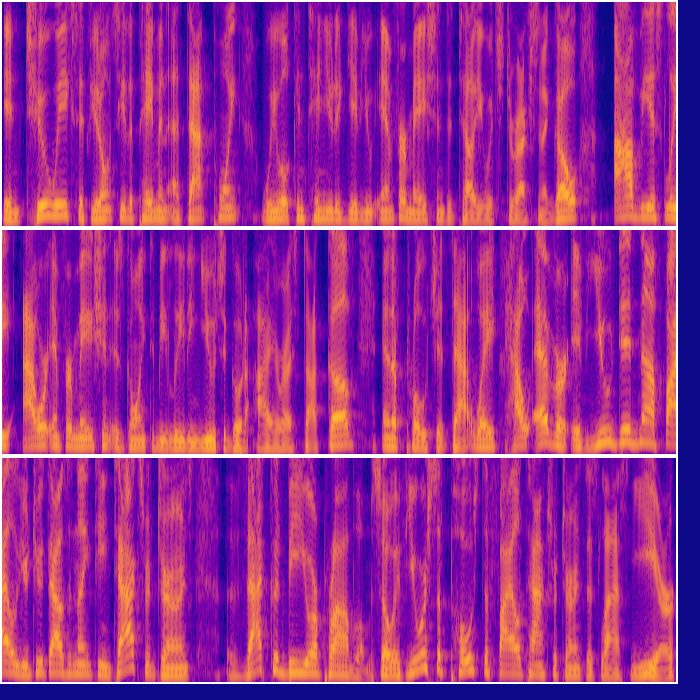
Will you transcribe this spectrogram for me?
In two weeks, if you don't see the payment at that point, we will continue to give you information to tell you which direction to go. Obviously, our information is going to be leading you to go to irs.gov and approach it that way. However, if you did not file your 2019 tax returns, that could be your problem. So if you were supposed to file tax returns this last year,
